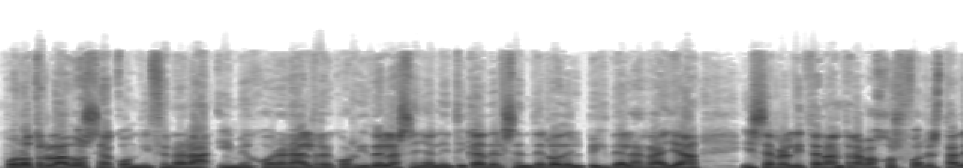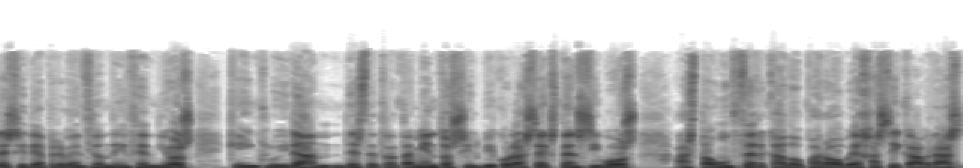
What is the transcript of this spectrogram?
Por otro lado, se acondicionará y mejorará el recorrido y la señalética del sendero del Pic de la Raya y se realizarán trabajos forestales y de prevención de incendios que incluirán desde tratamientos silvícolas extensivos hasta un cercado para ovejas y cabras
